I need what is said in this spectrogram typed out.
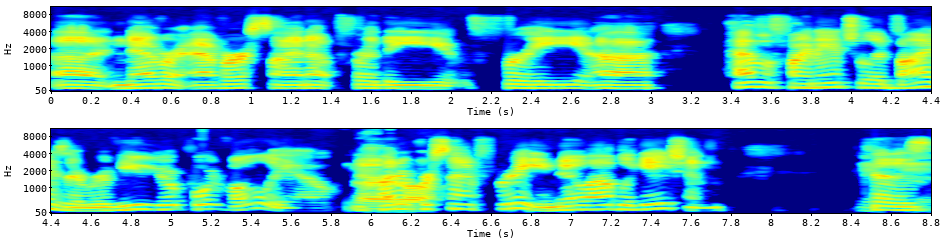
uh, never ever sign up for the free uh, have a financial advisor review your portfolio. No. 100% free, no obligation. Because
